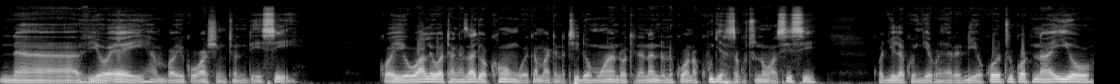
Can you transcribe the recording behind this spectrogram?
na VOA ambayo iko Washington DC. Kwa hiyo wale watangazaji wa kongwe kama akina Tido Mwando akina nani walikuwa wanakuja sasa kutunoa sisi kwa ajili ya kuingia kwenye redio. Kwa hiyo tulikuwa tuna hiyo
